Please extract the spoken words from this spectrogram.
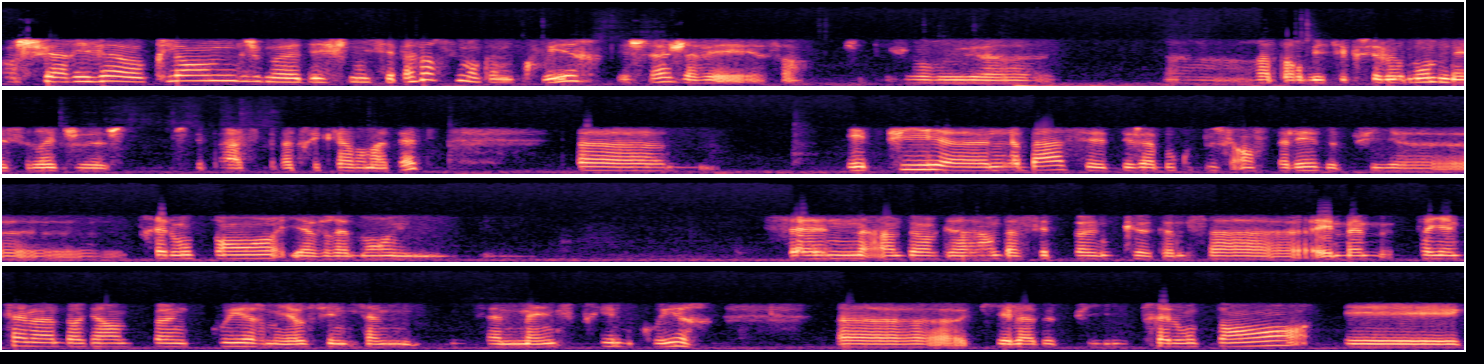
quand je suis arrivée à Auckland, je me définissais pas forcément comme queer. Déjà, j'avais, enfin, j'ai toujours eu euh, un rapport bisexuel au monde, mais c'est vrai que je, n'étais pas, pas très clair dans ma tête. Euh, et puis euh, là-bas, c'est déjà beaucoup plus installé depuis très longtemps. Il y a vraiment une, une, scène underground assez punk comme ça. Et même, il y a une scène underground punk queer, mais il y a aussi une scène, une scène mainstream queer euh, qui est là depuis très longtemps et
